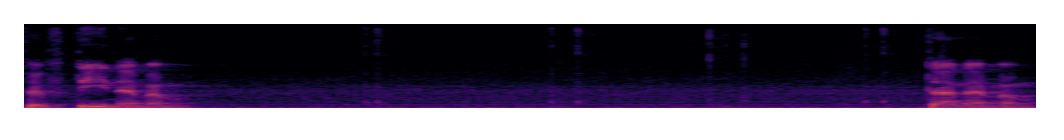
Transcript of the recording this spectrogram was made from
15 mm 10 mm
